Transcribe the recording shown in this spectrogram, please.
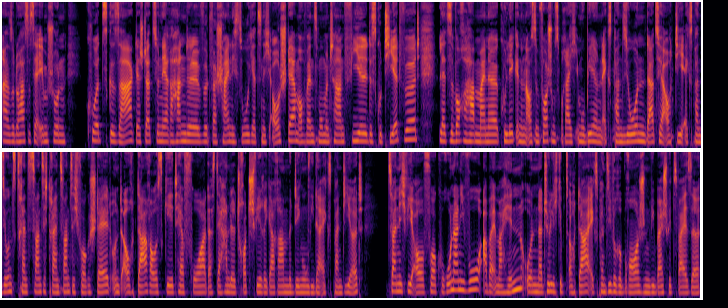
Also du hast es ja eben schon kurz gesagt, der stationäre Handel wird wahrscheinlich so jetzt nicht aussterben, auch wenn es momentan viel diskutiert wird. Letzte Woche haben meine Kolleginnen aus dem Forschungsbereich Immobilien und Expansion dazu ja auch die Expansionstrends 2023 vorgestellt und auch daraus geht hervor, dass der Handel trotz schwieriger Rahmenbedingungen wieder expandiert. Zwar nicht wie auf Vor-Corona-Niveau, aber immerhin. Und natürlich gibt es auch da expansivere Branchen, wie beispielsweise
